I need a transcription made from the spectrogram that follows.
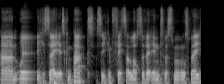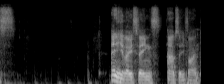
Um, or you could say it's compact, so you can fit a lot of it into a small space. Any of those things, absolutely fine.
